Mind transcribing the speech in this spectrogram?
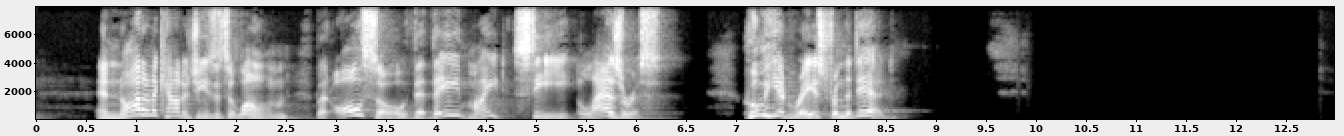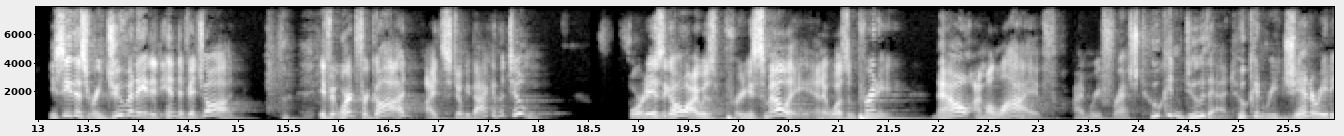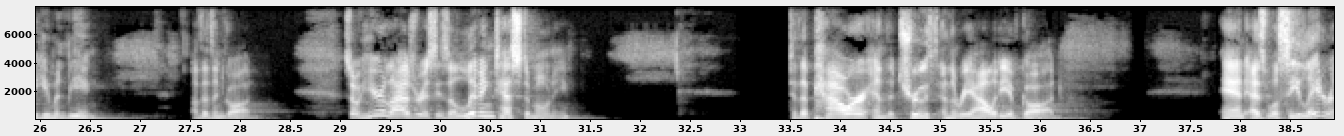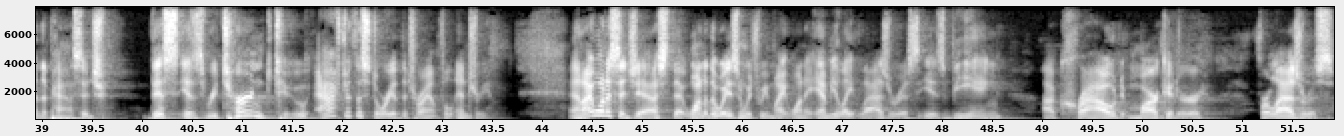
and not on account of Jesus alone, but also that they might see Lazarus, whom he had raised from the dead. You see, this rejuvenated individual, God. If it weren't for God, I'd still be back in the tomb. Four days ago, I was pretty smelly and it wasn't pretty. Now I'm alive. I'm refreshed. Who can do that? Who can regenerate a human being other than God? So here, Lazarus is a living testimony to the power and the truth and the reality of God. And as we'll see later in the passage, this is returned to after the story of the triumphal entry. And I want to suggest that one of the ways in which we might want to emulate Lazarus is being a crowd marketer for Lazarus.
